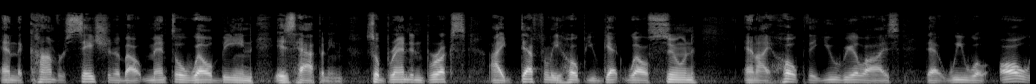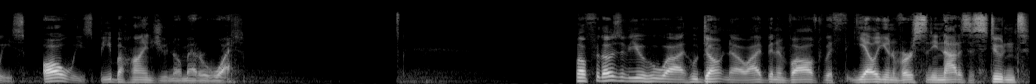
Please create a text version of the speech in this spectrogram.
and the conversation about mental well being is happening. So, Brandon Brooks, I definitely hope you get well soon. And I hope that you realize that we will always, always be behind you no matter what. Well, for those of you who, uh, who don't know, I've been involved with Yale University, not as a student,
